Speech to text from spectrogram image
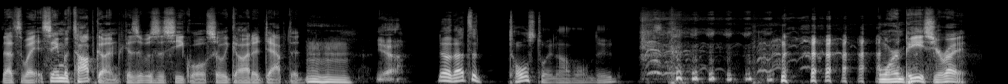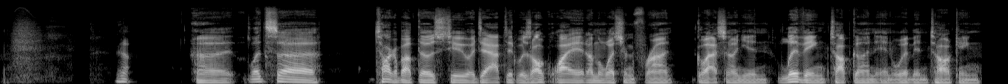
That's the way. Same with Top Gun because it was a sequel, so it got adapted. hmm Yeah, no, that's a Tolstoy novel, dude. War and Peace. You're right. Yeah. Uh, let's uh, talk about those two. Adapted was All Quiet on the Western Front, Glass Onion, Living, Top Gun, and Women Talking.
